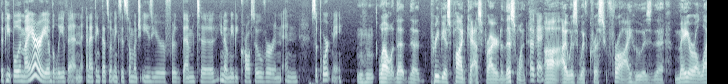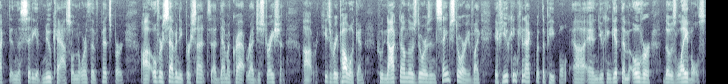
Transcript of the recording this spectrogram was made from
the people in my area believe in. And I think that's what makes it so much easier for them to, you know, maybe cross over and, and support me. Mm-hmm. Well, the the previous podcast prior to this one, okay, uh, I was with Chris Frye, who is the mayor elect in the city of New Castle, north of Pittsburgh. Uh, over seventy percent uh, Democrat registration. Uh, he's a Republican who knocked on those doors, and same story of like if you can connect with the people uh, and you can get them over those labels,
